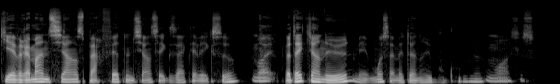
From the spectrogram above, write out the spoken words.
Qu'il y ait vraiment une science parfaite, une science exacte avec ça. Ouais. Peut-être qu'il y en a une, mais moi, ça m'étonnerait beaucoup. Ouais, c'est ça.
